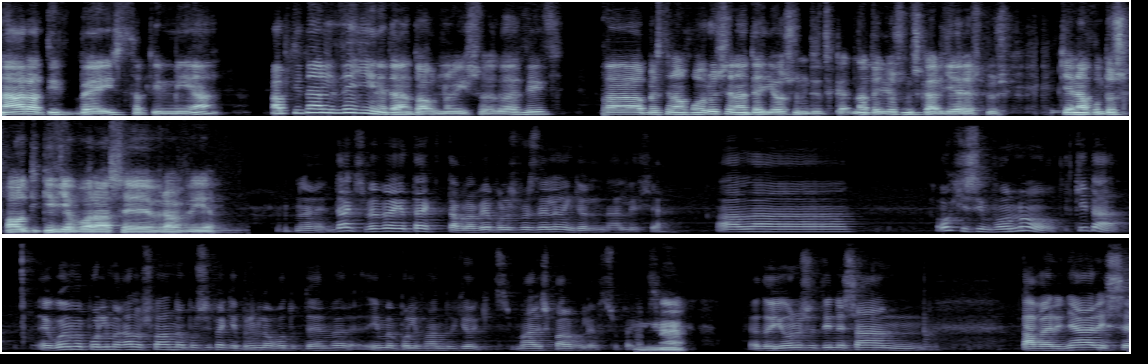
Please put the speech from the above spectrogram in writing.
narrative based από τη μία, απ' την άλλη δεν γίνεται να το αγνοήσω. Δηλαδή θα με στεναχωρούσε να τελειώσουν, τις, να τελειώσουν τις καριέρες τους και να έχουν τόσο χαοτική διαφορά σε βραβεία. Ναι, εντάξει, βέβαια εντάξει, τα βραβεία πολλές φορές δεν λένε και όλη την αλήθεια. Αλλά όχι, συμφωνώ. Κοίτα, εγώ είμαι πολύ μεγάλος φαν, όπως είπα και πριν λόγω του Denver, είμαι πολύ φαν του Jokic. Μ' αρέσει πάρα πολύ αυτός ο παίκτης. Ναι. Ε, το γεγονός ότι είναι σαν ταβερνιάρη σε,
